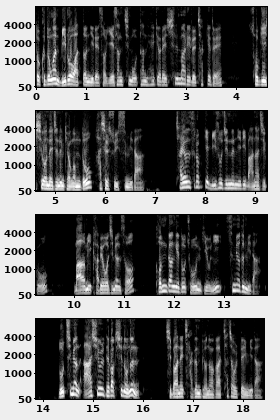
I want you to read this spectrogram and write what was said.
또 그동안 미뤄왔던 일에서 예상치 못한 해결의 실마리를 찾게 돼 속이 시원해지는 경험도 하실 수 있습니다. 자연스럽게 미소 짓는 일이 많아지고 마음이 가벼워지면서 건강에도 좋은 기운이 스며듭니다. 놓치면 아쉬울 대박 신호는 집안의 작은 변화가 찾아올 때입니다.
